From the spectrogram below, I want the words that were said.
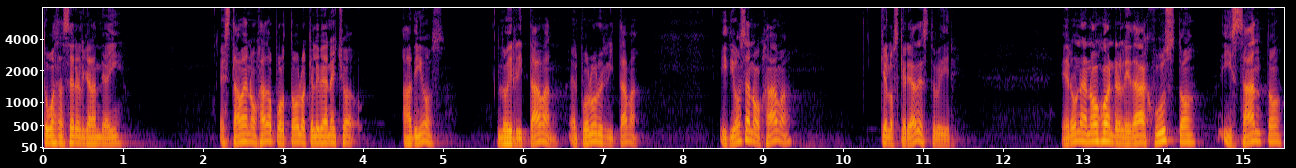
tú vas a ser el grande ahí. Estaba enojado por todo lo que le habían hecho a, Dios. Lo irritaban, el pueblo lo irritaba. Y Dios enojaba que los quería destruir. Era un enojo en realidad justo y santo.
